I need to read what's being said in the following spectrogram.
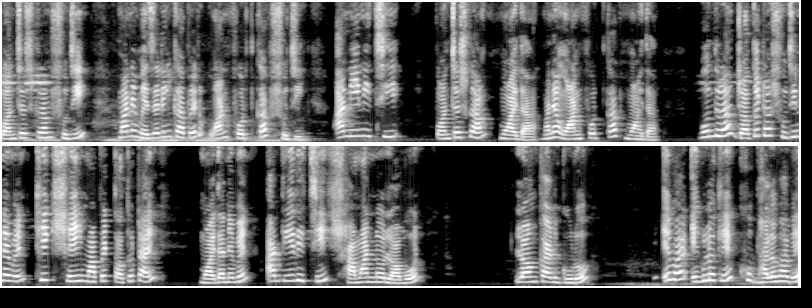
পঞ্চাশ গ্রাম সুজি মানে মেজারিং কাপের ওয়ান ফোর্থ কাপ সুজি। আর নিয়ে নিচ্ছি পঞ্চাশ গ্রাম ময়দা মানে ওয়ান ফোর্থ কাপ ময়দা। বন্ধুরা, যতটা সুজি নেবেন, ঠিক সেই মাপের ততটাই ময়দা নেবেন। আর দিয়ে দিচ্ছি সামান্য লবণ, লঙ্কার গুঁড়ো। এবার এগুলোকে খুব ভালোভাবে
